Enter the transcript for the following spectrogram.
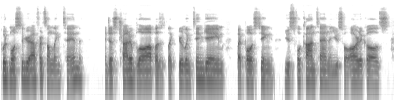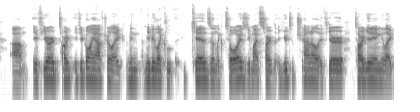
put most of your efforts on LinkedIn and just try to blow up as like your LinkedIn game by posting useful content and useful articles. Um, if you're target, if you're going after like I mean maybe like kids and like toys, you might start a YouTube channel. If you're targeting like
